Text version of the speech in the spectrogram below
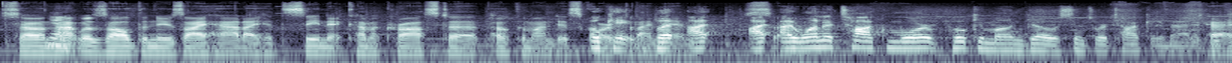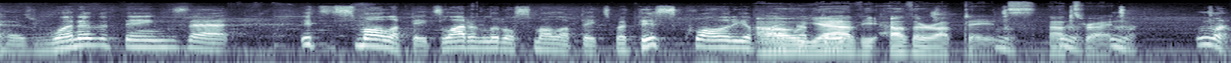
So and Yeah. that was all the news I had. I had seen it come across to Pokemon Discord Okay, that I'm but in. I, I, I want to talk more Pokemon Go since we're talking about it Okay. because one of the things that it's small updates, a lot of little small updates, but this quality of life Oh update. yeah, the other updates. Mm, That's mm, right. Mm,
